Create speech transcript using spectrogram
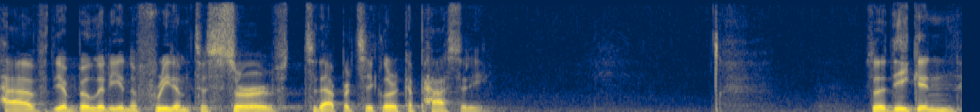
have the ability and the freedom to serve to that particular capacity. So the deacon,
